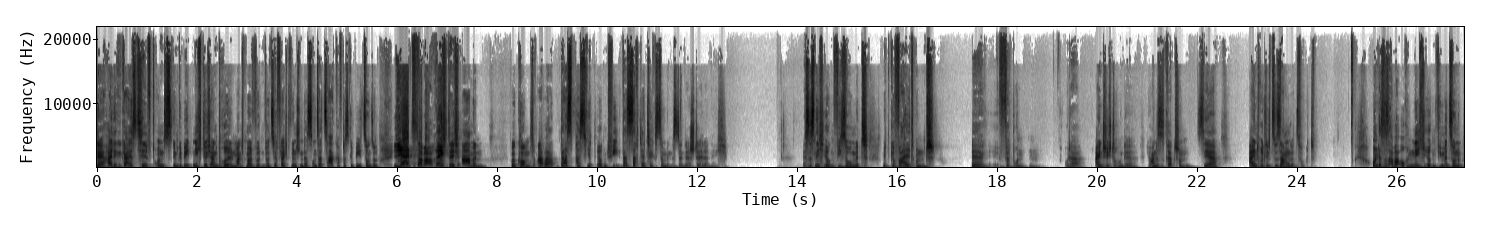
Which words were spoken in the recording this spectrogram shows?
der Heilige Geist hilft uns im Gebet nicht durch ein Brüllen. Manchmal würden wir uns ja vielleicht wünschen, dass unser zaghaftes Gebet so, so ein Jetzt aber richtig Amen bekommt. Aber das passiert irgendwie, das sagt der Text zumindest an der Stelle nicht. Es ist nicht irgendwie so mit, mit Gewalt und äh, verbunden oder Einschüchterung. Der Johannes ist gerade schon sehr eindrücklich zusammengezuckt. Und es ist aber auch nicht irgendwie mit so einem,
